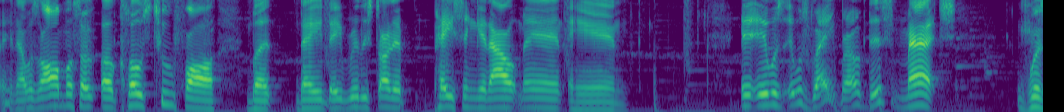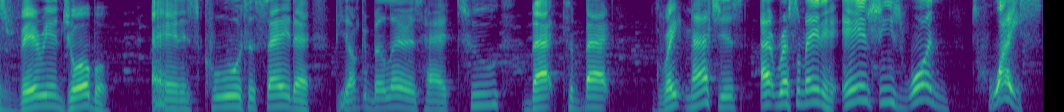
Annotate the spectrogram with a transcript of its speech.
and that was almost a, a close two fall. But they they really started pacing it out, man, and it, it was it was great, bro. This match was very enjoyable. And it's cool to say that Bianca Belair has had two back to back great matches at WrestleMania, and she's won twice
